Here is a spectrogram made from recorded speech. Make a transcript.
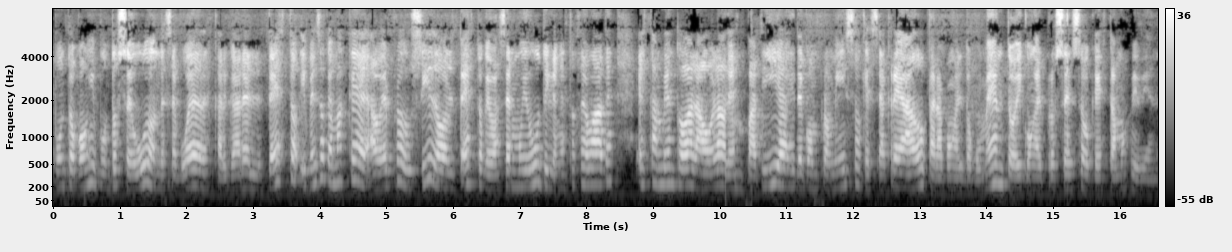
.com y .cu, donde se puede descargar el texto y pienso que más que haber producido el texto que va a ser muy útil en estos debates, es también toda la ola de empatía y de compromiso que se ha creado para con el documento y con el proceso que estamos viviendo.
